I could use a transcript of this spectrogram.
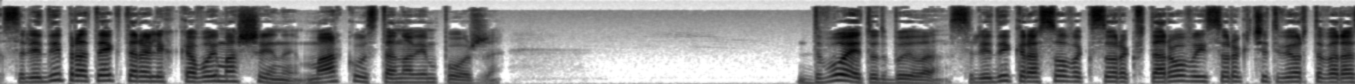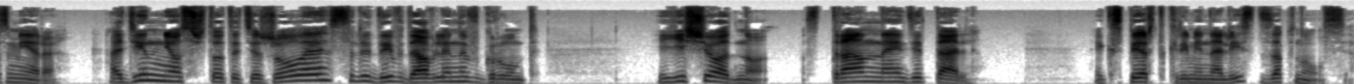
следы протектора легковой машины. Марку установим позже. Двое тут было. Следы кроссовок 42 и 44 размера. Один нес что-то тяжелое, следы вдавлены в грунт. Еще одно. Странная деталь. Эксперт-криминалист запнулся.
